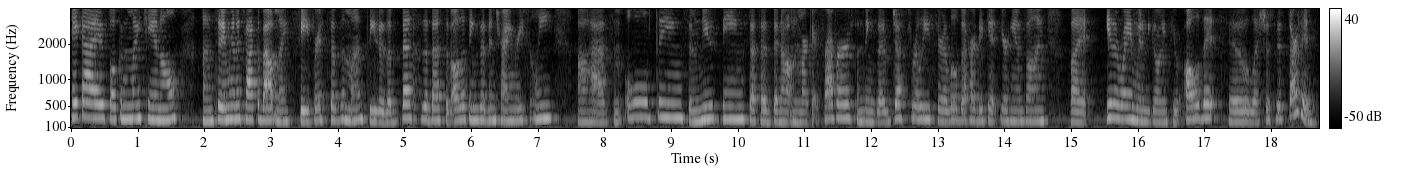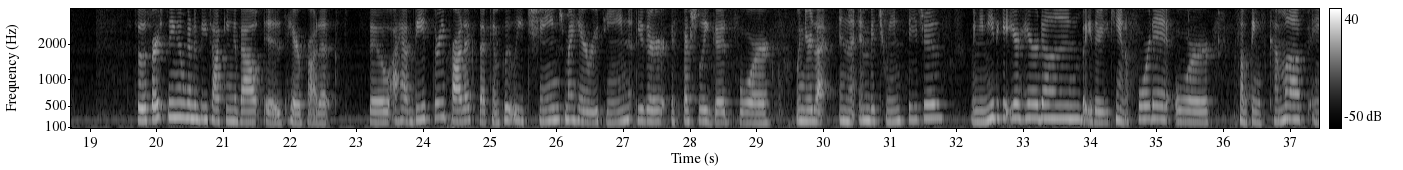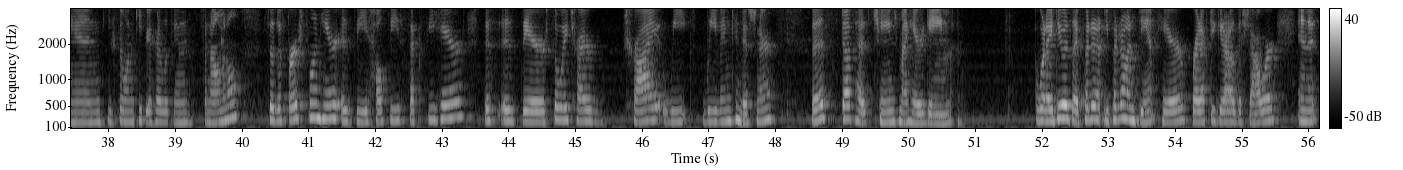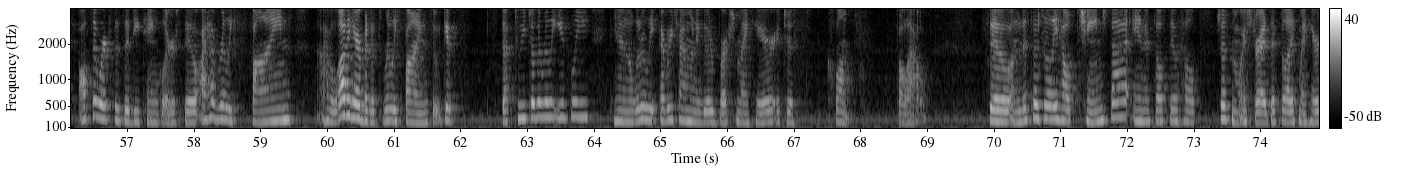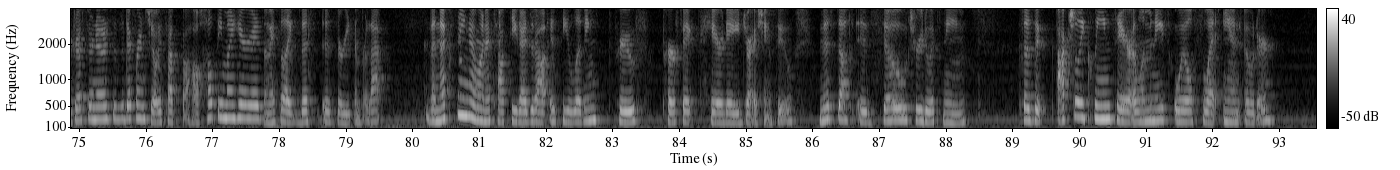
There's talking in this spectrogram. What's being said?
Hey guys, welcome to my channel. Um, today I'm going to talk about my favorites of the month. These are the best of the best of all the things I've been trying recently. I'll have some old things, some new things, stuff that's been out on the market forever, some things that have just released are a little bit hard to get your hands on, but either way I'm going to be going through all of it, so let's just get started. So the first thing I'm going to be talking about is hair products. So I have these three products that have completely changed my hair routine. These are especially good for when you're that in the in-between stages when you need to get your hair done but either you can't afford it or something's come up and you still want to keep your hair looking phenomenal. So the first one here is the healthy sexy hair. This is their soy tri tri wheat leave-in conditioner. This stuff has changed my hair game what I do is I put it you put it on damp hair right after you get out of the shower and it also works as a detangler so I have really fine I have a lot of hair but it's really fine so it gets stuck to each other really easily and literally every time when I go to brush my hair it just clumps fall out so um, this has really helped change that and it's also helped just moisturize. I feel like my hairdresser notices a difference. She always talks about how healthy my hair is, and I feel like this is the reason for that. The next thing I want to talk to you guys about is the Living Proof Perfect Hair Day Dry Shampoo. And this stuff is so true to its name. It says it actually cleans hair, eliminates oil, sweat, and odor.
